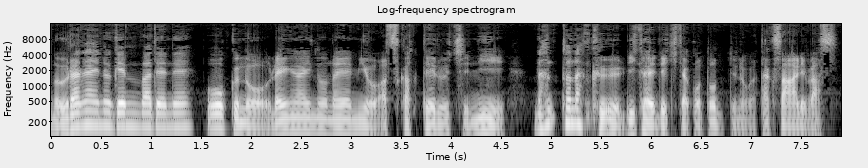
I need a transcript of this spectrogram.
占いの現場でね、多くの恋愛の悩みを扱っているうちに、なんとなく理解できたことっていうのがたくさんあります。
